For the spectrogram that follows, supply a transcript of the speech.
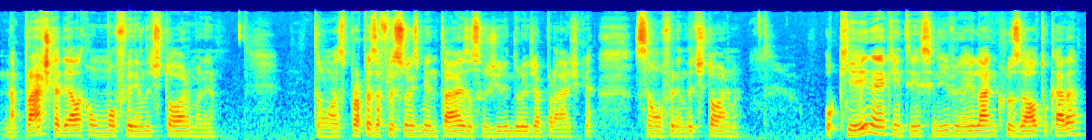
na prática dela como uma oferenda de torma, né? Então as próprias aflições mentais a surgirem durante a prática são oferenda de torma. Ok, né? Quem tem esse nível, né? E lá em Cruz Alto o cara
